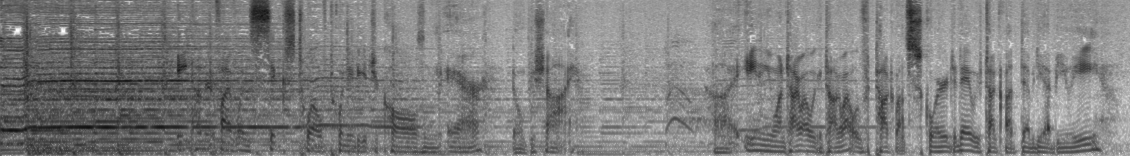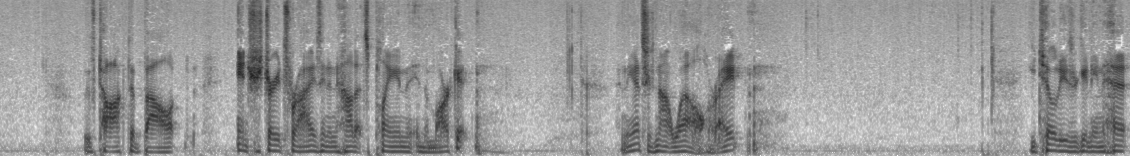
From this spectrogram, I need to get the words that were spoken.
lady. 800 516 1220 to get your calls in the air. Don't be shy. Anything you want to talk about, we can talk about. We've talked about Square today. We've talked about WWE. We've talked about interest rates rising and how that's playing in the market. And the answer is not well, right? Utilities are getting hit.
